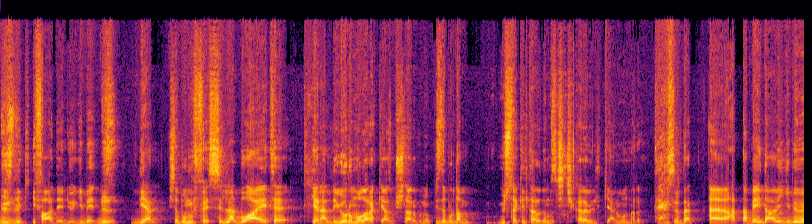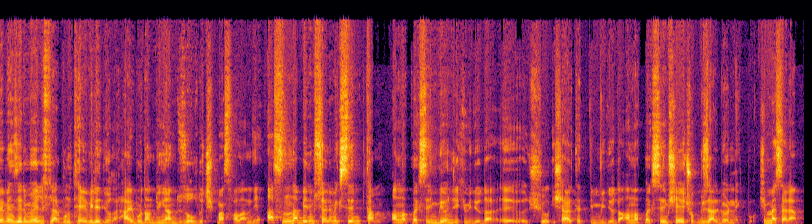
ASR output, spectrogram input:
düzlük ifade ediyor gibi. Düz diyen işte bu müfessirler bu ayete genelde yorum olarak yazmışlar bunu. Biz de buradan müstakil taradığımız için çıkarabildik yani bunları tefsirden. Ee, hatta Beydavi gibi ve benzeri müellifler bunu tevil ediyorlar. Hayır buradan dünyanın düz olduğu çıkmaz falan diye. Aslında benim söylemek istediğim tam anlatmak istediğim bir önceki videoda e, şu işaret ettiğim videoda anlatmak istediğim şeye çok güzel bir örnek bu. Şimdi mesela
